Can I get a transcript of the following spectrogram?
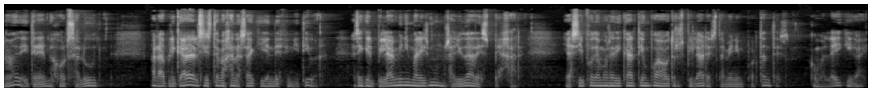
y tener mejor salud, para aplicar el sistema Hanasaki en definitiva. Así que el pilar minimalismo nos ayuda a despejar y así podemos dedicar tiempo a otros pilares también importantes, como el Ikigai.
